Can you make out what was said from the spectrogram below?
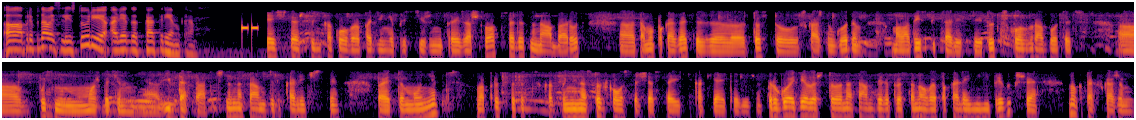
э, преподавателя истории Олега Котренко. Я считаю, что никакого падения престижа не произошло, абсолютно наоборот. Э, Тому показатель э, то, что с каждым годом молодые специалисты идут в школу работать, Э, пусть, может быть, и в достаточном, на самом деле, количестве. Поэтому нет, вопрос этот как бы не настолько остро сейчас стоит, как я это вижу. Другое дело, что на самом деле просто новое поколение, не привыкшее, ну, так скажем,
